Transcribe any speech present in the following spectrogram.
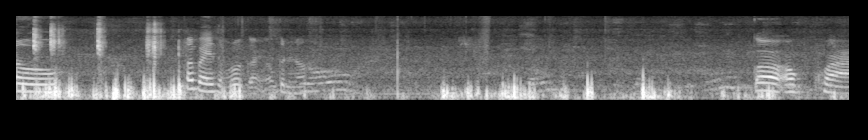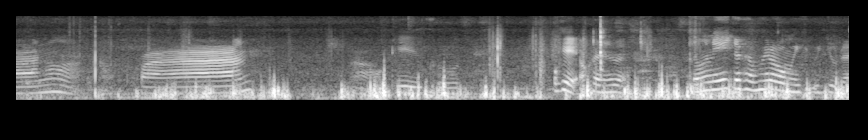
เราเข้าไปสำรวจกันแล้วกันเนาะก็เอาขวานเอาะขวานโอเคคือโอเคเอาแค่นี้เลยตรงนี้จะทำให้เรามีชีวิตอยู่ได้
